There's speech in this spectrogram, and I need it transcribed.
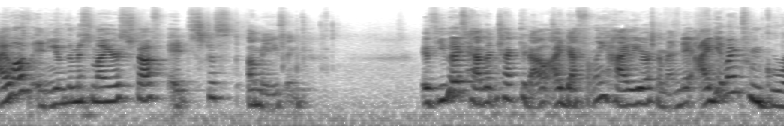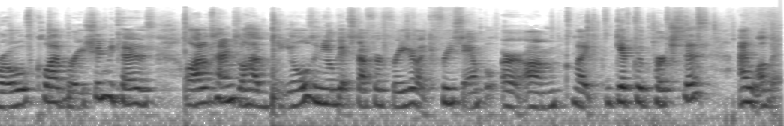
I love any of the Miss Meyer's stuff. It's just amazing. If you guys haven't checked it out, I definitely highly recommend it. I get mine from Grove Collaborative because a lot of times they'll have deals and you'll get stuff for free or like free sample or um like gift with purchases. I love it.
